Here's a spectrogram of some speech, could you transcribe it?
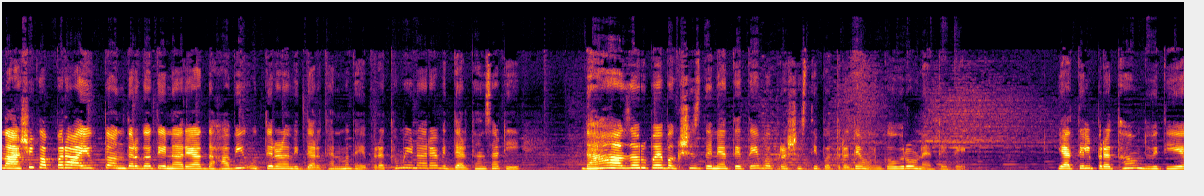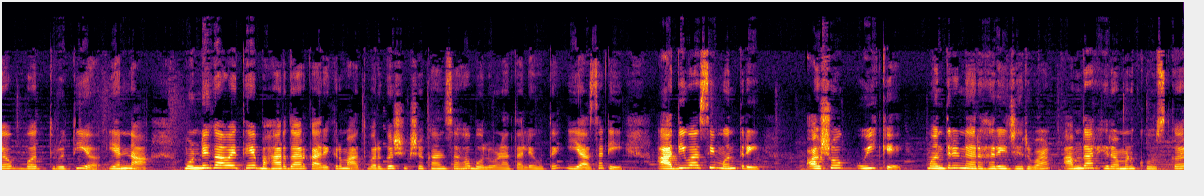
नाशिक अप्पर आयुक्त अंतर्गत येणाऱ्या दहावी उत्तीर्ण विद्यार्थ्यांमध्ये प्रथम येणाऱ्या विद्यार्थ्यांसाठी दहा हजार रुपये बक्षीस देण्यात येते व प्रशस्तीपत्र देऊन गौरवण्यात येते. यातील प्रथम द्वितीय व तृतीय यांना मुंडेगाव येथे बहारदार कार्यक्रमात वर्ग शिक्षकांसह बोलवण्यात आले होते. यासाठी आदिवासी मंत्री अशोक उईके मंत्री नरहरी झिरवाळ आमदार हिरामण खोसकर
